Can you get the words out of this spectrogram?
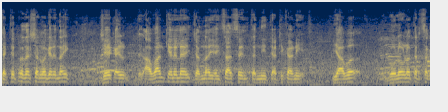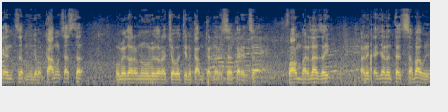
शक्ती प्रदर्शन वगैरे नाही. जे काही आव्हान केलेलं आहे ज्यांना यायचं असेल त्यांनी त्या ठिकाणी यावं. बोलवणं तर सगळ्यांचं म्हणजे कामच असतं. उमेदवारांना उमेदवाराच्या वतीनं काम करणाऱ्या सहकाऱ्यांचं फॉर्म भरला जाईल आणि त्याच्यानंतर सभा होईल.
